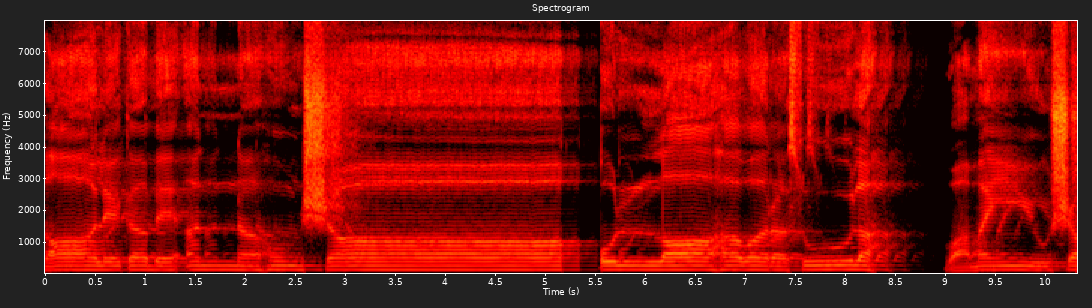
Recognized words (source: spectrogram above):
ذلك بأنهم شاقوا الله ورسوله ومن يشاق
